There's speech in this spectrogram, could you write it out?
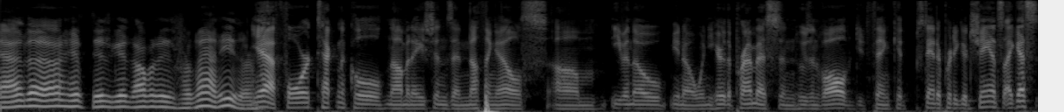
And uh, it didn't get nominated for that either. Yeah, four technical nominations and nothing else. Um, even though, you know, when you hear the premise and who's involved, you'd think it'd stand a pretty good chance. I guess,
